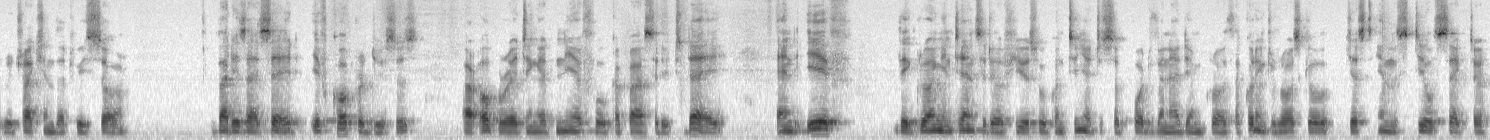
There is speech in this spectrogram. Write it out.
retraction that we saw. But as I said, if co-producers are operating at near full capacity today, and if the growing intensity of use will continue to support vanadium growth. According to Roskill, just in the steel sector,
